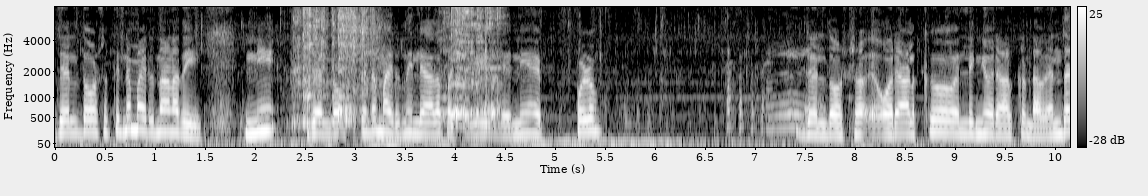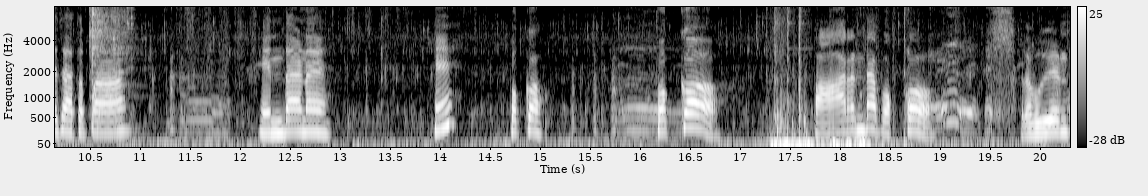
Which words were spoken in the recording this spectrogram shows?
ജലദോഷത്തിന്റെ മരുന്നാണതേ. ഇനി ജലദോഷത്തിന്റെ മരുന്നില്ലാതെ പറ്റുകയില്ല ഇനി എപ്പോഴും ജലദോഷം ഒരാൾക്ക് അല്ലെങ്കിൽ ഒരാൾക്ക് ഉണ്ടാവും. എന്താ ചാത്തപ്പാ? എന്താണ്? ഏ? പൊക്കോ? പൊക്കോ? പാറണ്ട പൊക്കോ? അതാ വീണ്ട.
